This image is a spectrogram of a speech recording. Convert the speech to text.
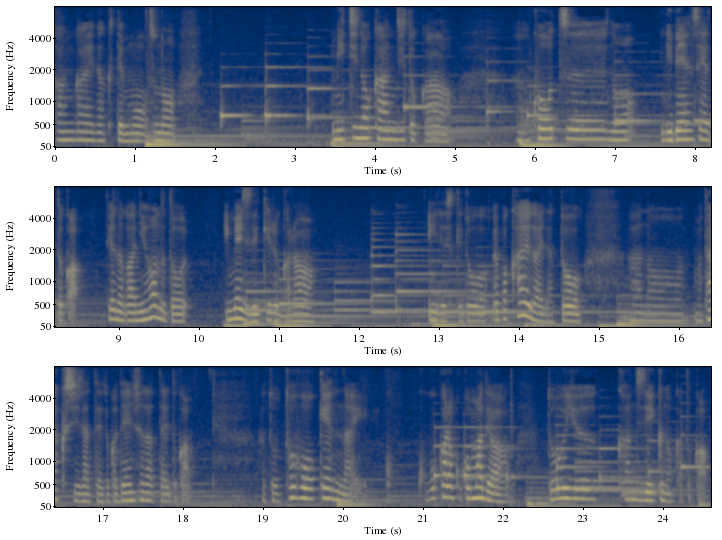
考えなくてもその道の感じとか交通の利便性とかっていうのが日本だとイメージできるからいいですけどやっぱ海外だとあの、まあ、タクシーだったりとか電車だったりとかあと徒歩圏内ここからここまではどういう感じで行くのかとか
